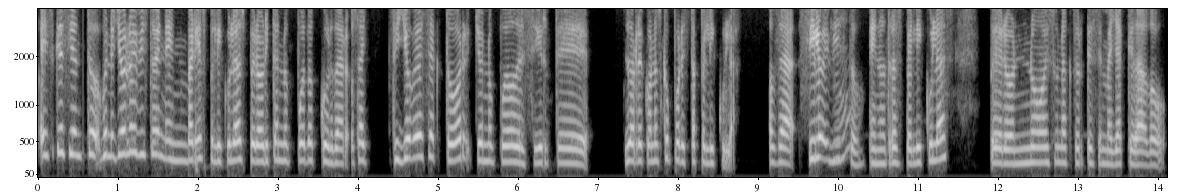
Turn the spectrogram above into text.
Es que siento, bueno, yo lo he visto en, en, varias películas, pero ahorita no puedo acordar. O sea, si yo veo ese actor, yo no puedo decirte, lo reconozco por esta película. O sea, sí lo he ¿No? visto en otras películas, pero no es un actor que se me haya quedado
